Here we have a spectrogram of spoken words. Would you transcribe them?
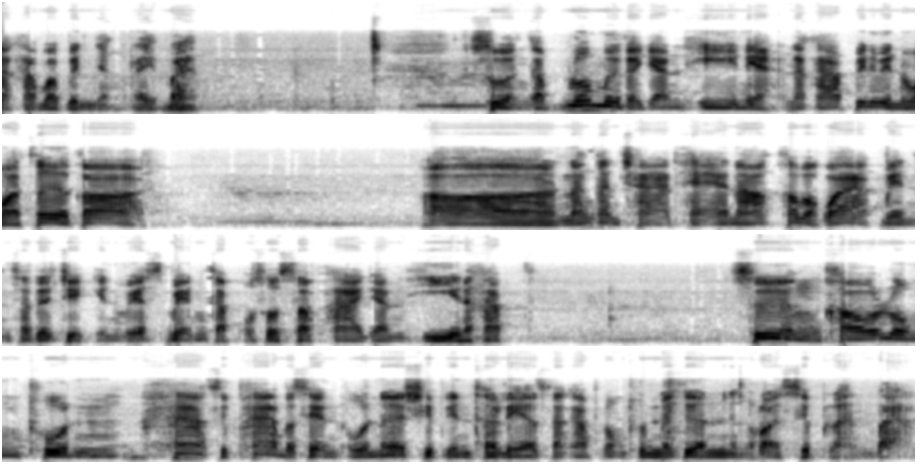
นะครับว่าเป็นอย่างไรบ้าง ส่วนกับร่วมมือกับยันทีเนี่ยนะครับวิตามินวอเตอร์ก็เอ่อนังกัญชาแท้เนาะเขาบอกว่าเป็น strategic investment กับโอสถสภายันทีนะครับ ซึ่งเขาลงทุน 55% ownership interest นะครับ ลงทุนไม่เกิน 110 ล้านบาท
